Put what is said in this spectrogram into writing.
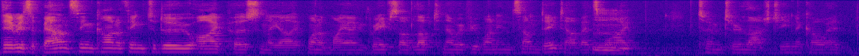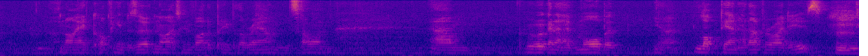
there is a balancing kind of thing to do. I personally, I one of my own griefs, I'd love to know everyone in some detail. That's Mm. why term two last year, Nicole had and I had coffee and dessert nights, invited people around and so on. Um, we were going to have more, but you know, lockdown had other ideas. Mm.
